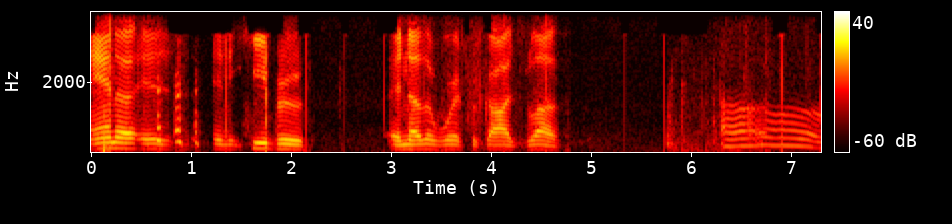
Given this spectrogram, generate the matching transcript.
Anna is in Hebrew another word for God's love. Oh,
